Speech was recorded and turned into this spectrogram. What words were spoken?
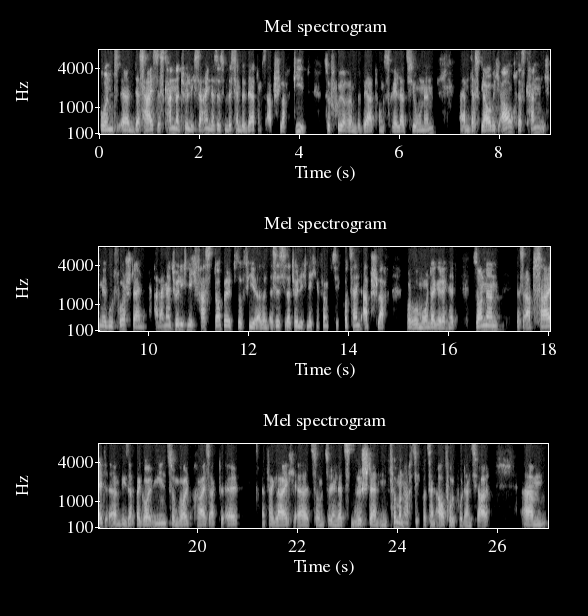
Und äh, das heißt, es kann natürlich sein, dass es ein bisschen Bewertungsabschlag gibt zu früheren Bewertungsrelationen. Ähm, das glaube ich auch, das kann ich mir gut vorstellen, aber natürlich nicht fast doppelt so viel. Also es ist natürlich nicht ein 50 Prozent Abschlag von oben runter gerechnet, sondern das Upside, äh, wie gesagt, bei Goldminen zum Goldpreis aktuell im Vergleich äh, zum, zu den letzten Höchstständen 85 Prozent Aufholpotenzial ähm,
